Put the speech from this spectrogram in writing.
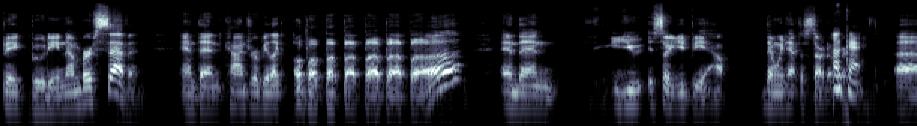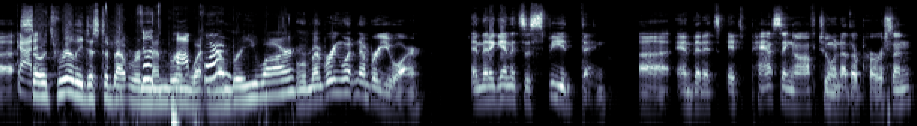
Big booty number seven, and then Chandra would be like up up up up up up up, and then you so you'd be out. Then we'd have to start over. Okay. Uh, Got so it. it's really just about it's remembering what number you are. remembering what number you are, and then again, it's a speed thing, uh, and then it's it's passing off to another person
